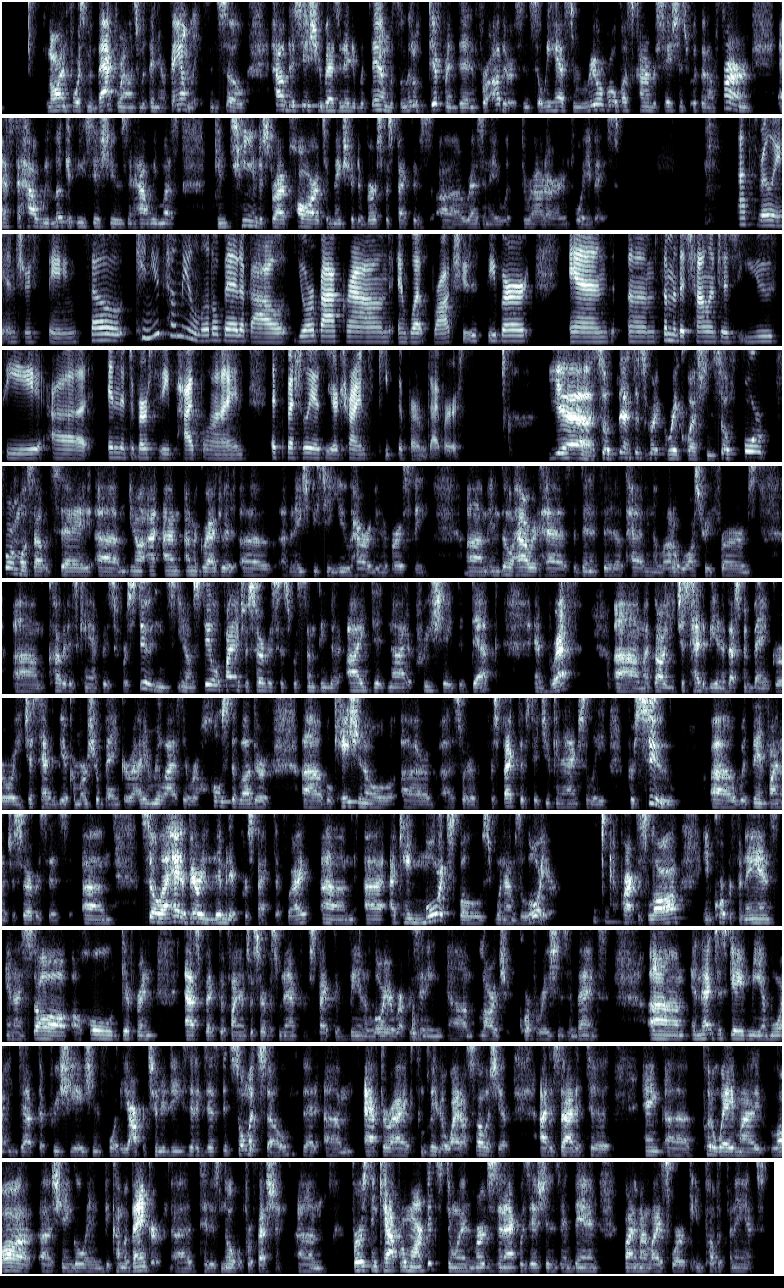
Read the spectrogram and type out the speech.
law enforcement backgrounds within their families. And so how this issue resonated with them was a little different than for others. And so we have some real robust conversations within our firm as to how we look at these issues and how we must continue to strive hard to make sure diverse perspectives uh, resonate with throughout our employee base. That's really interesting. So, can you tell me a little bit about your background and what brought you to Siebert and um, some of the challenges you see uh, in the diversity pipeline, especially as you're trying to keep the firm diverse? Yeah, so that's just a great, great question. So for foremost, I would say, um, you know, I, am a graduate of, of an HBCU, Howard University. Um, and though Howard has the benefit of having a lot of Wall Street firms um, cover this campus for students, you know, still financial services was something that I did not appreciate the depth and breadth um, I thought you just had to be an investment banker or you just had to be a commercial banker. I didn't realize there were a host of other uh, vocational uh, uh, sort of perspectives that you can actually pursue uh, within financial services. Um, so I had a very limited perspective, right? Um, I, I, came more exposed when I was a lawyer. Mm-hmm. I practiced law in corporate finance, and I saw a whole different aspect of financial service from that perspective, being a lawyer representing um, large corporations and banks. Um, and that just gave me a more in-depth appreciation for the opportunities that existed, so much so that um, after I completed a White House fellowship, I decided to hang, uh, put away my law uh, shingle and become a banker uh, to this noble profession. Um, first in capital markets, doing mergers and acquisitions, and then finding my life's work in public finance.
